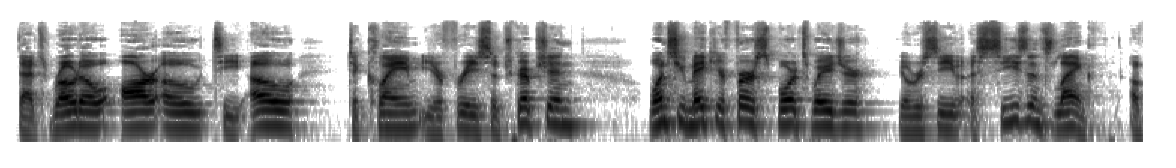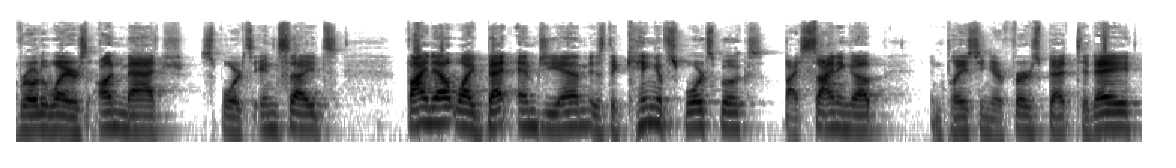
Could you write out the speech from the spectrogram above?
that's ROTO, R O T O, to claim your free subscription. Once you make your first sports wager, you'll receive a season's length of RotoWire's unmatched sports insights. Find out why BetMGM is the king of sportsbooks by signing up and placing your first bet today.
